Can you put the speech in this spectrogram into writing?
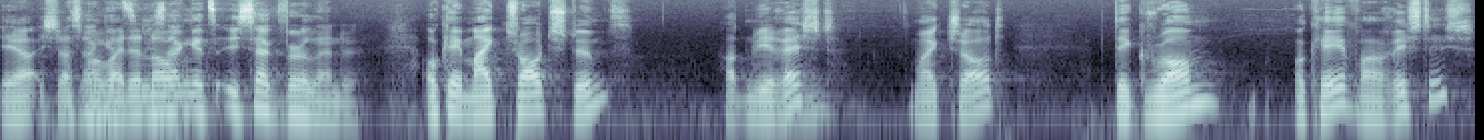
Ja, ich lass Sagen mal jetzt, weiterlaufen. sagen jetzt, ich sag Verlander. Okay, Mike Trout stimmt. Hatten wir recht. Mike Trout. DeGrom, okay, war richtig.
